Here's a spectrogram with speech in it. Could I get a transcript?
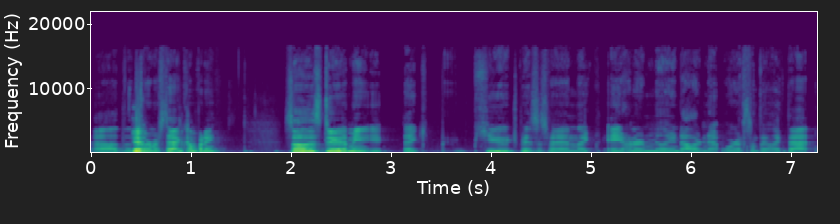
uh, the Yeah, thermostat okay. company. So this dude, I mean, like huge businessman, like eight hundred million dollar net worth, something like that.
